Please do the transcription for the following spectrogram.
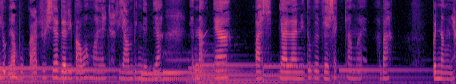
niupnya buka terusnya dari bawah malah dari samping jadi ya enaknya pas jalan itu kegesek sama apa? Benangnya.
